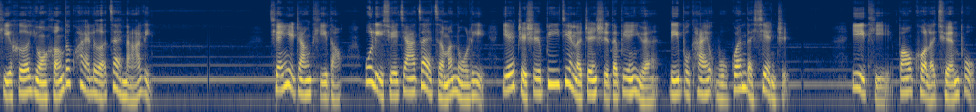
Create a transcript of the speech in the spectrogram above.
体和永恒的快乐在哪里？前一章提到，物理学家再怎么努力，也只是逼近了真实的边缘，离不开五官的限制。一体包括了全部，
